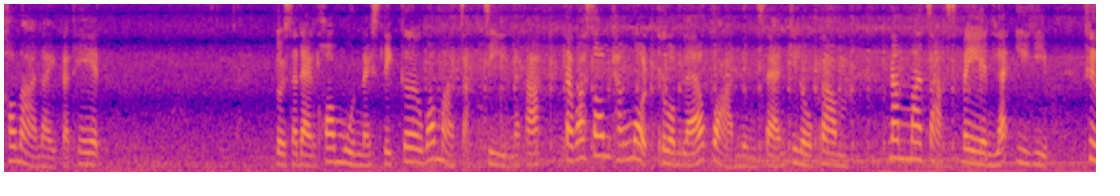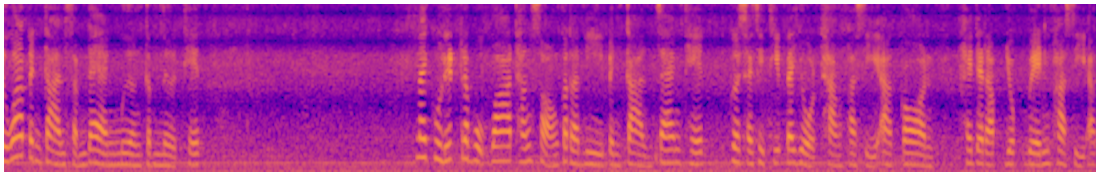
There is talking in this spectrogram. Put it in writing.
เข้ามาในประเทศ โดยแสดงข้อมูลในสติกเกอร์ว่ามาจากจีนนะคะ แต่ว่าส้มทั้งหมดรวมแล้วกว่า 1 0 0 0 0แกิโลกรัมนำมาจากสเปนและอียิปต์ถือว่าเป็นการสำแดงเมืองกำเนิดเท็จ นายกุลิตระบุว่าทั้งสองกรณีเป็นการแจ้งเท็จ เพื่อใช้สิทธิประโยชน์ทางภาษีอากร ให้ได้รับยกเว้นภาษีอา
